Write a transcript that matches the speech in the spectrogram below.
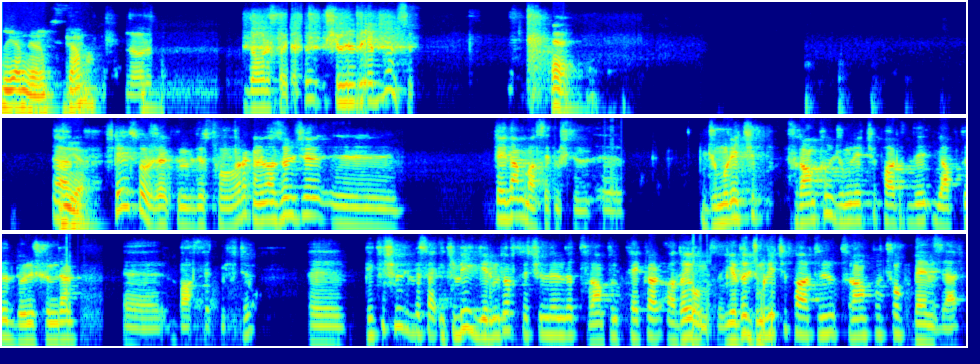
Duyamıyorum sizi ama. Doğru. Doğru söylüyorsun. Şimdi duyabiliyor musun? Evet. Yani şey soracaktım bir de son olarak. Hani az önce e, şeyden bahsetmiştin. E, Cumhuriyetçi Trump'ın Cumhuriyetçi Parti'de yaptığı dönüşümden e, bahsetmiştim. E, peki şimdi mesela 2024 seçimlerinde Trump'ın tekrar aday olması ya da Cumhuriyetçi Parti'nin Trump'a çok benzer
